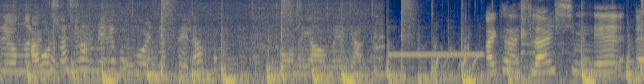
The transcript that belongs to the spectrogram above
reyonları boş. Arkadaşlar merhaba bu arada selam. Tuana'yı almaya geldik. Arkadaşlar şimdi e,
